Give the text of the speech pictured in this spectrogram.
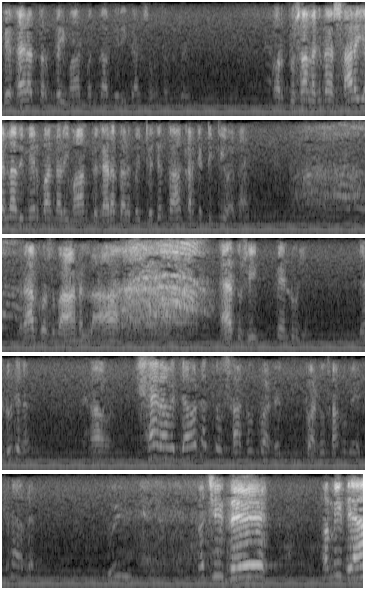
بے خیرت اور بے ایمان بندہ میری گل سن سکتا اور تسا لگتا ہے سارے ہی اللہ کی مہربانی والی ایمان پہ خیرت والے بیٹھے جی کر کے ٹکی ہوا ہے راکھو سبحان اللہ ہے تھی پینڈو جی پینڈو جی نا؟ ہاں۔ شہر میں جاؤ نا تو سانو سانو ویک کے نا اچھی دے امی دیا۔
